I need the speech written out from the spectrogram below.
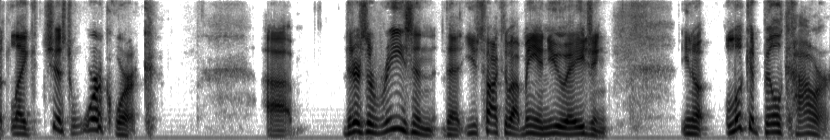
but like just work work. Uh, there's a reason that you talked about me and you aging. You know, look at Bill Cowher,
